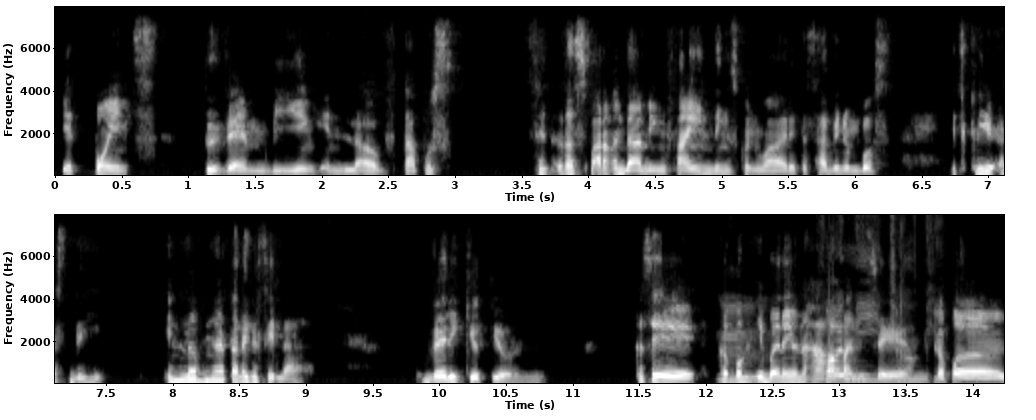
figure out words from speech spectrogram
it points to them being in love. Tapos, tapos parang ang daming findings, kunwari. Tapos sabi ng boss, it's clear as day. In love nga talaga sila. Very cute yun. Kasi kapag Mm. iba na yung Funny, nakakapansin, cute. kapag,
